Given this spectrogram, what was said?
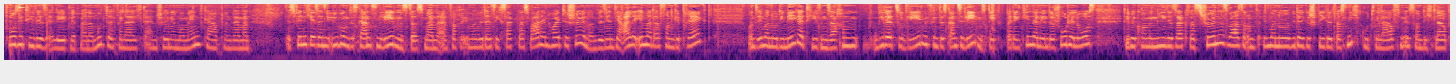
Positives erlebt, mit meiner Mutter vielleicht einen schönen Moment gehabt. Und wenn man, das finde ich jetzt eine Übung des ganzen Lebens, dass man einfach immer wieder sich sagt, was war denn heute schön? Und wir sind ja alle immer davon geprägt, uns immer nur die negativen Sachen wiederzugeben. Ich finde, das ganze Leben, es geht bei den Kindern in der Schule los, die bekommen nie gesagt, was Schönes war, sondern immer nur wieder gespiegelt, was nicht gut gelaufen ist. Und ich glaube,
